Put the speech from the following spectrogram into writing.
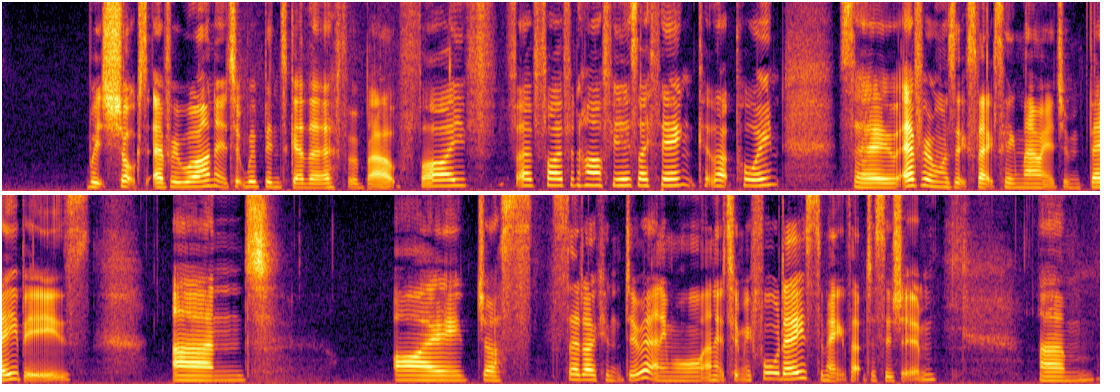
which shocked everyone. It we've been together for about five five and a half years I think at that point. So everyone was expecting marriage and babies. And I just said I couldn't do it anymore, and it took me four days to make that decision. Um,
